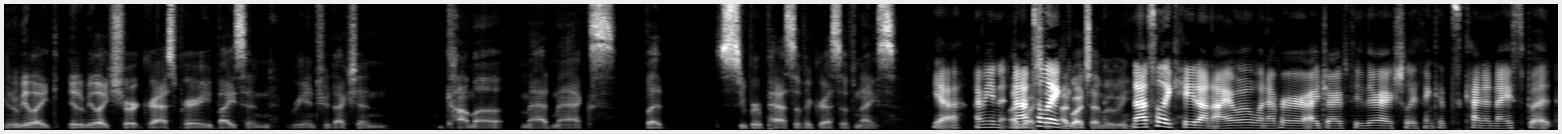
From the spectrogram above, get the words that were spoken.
It'll be like it'll be like short grass prairie bison reintroduction, comma Mad Max, but super passive aggressive nice. Yeah, I mean, I'd not to like that. I'd watch that movie. Not to like hate on Iowa. Whenever I drive through there, I actually think it's kind of nice, but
